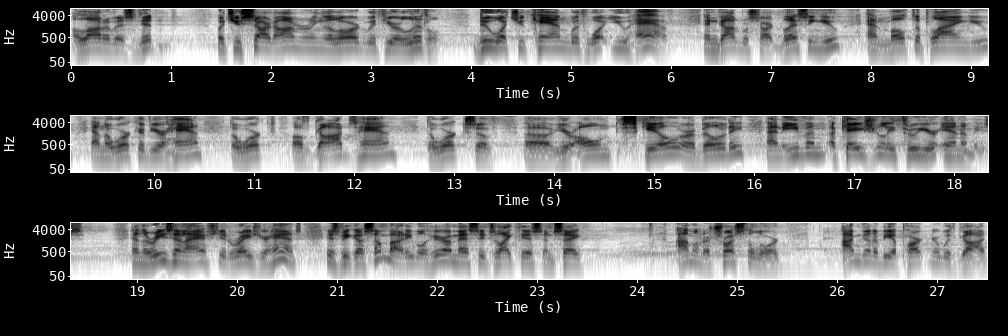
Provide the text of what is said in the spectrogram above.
A lot of us didn't. But you start honoring the Lord with your little do what you can with what you have. And God will start blessing you and multiplying you and the work of your hand, the work of God's hand, the works of uh, your own skill or ability, and even occasionally through your enemies. And the reason I asked you to raise your hands is because somebody will hear a message like this and say, I'm going to trust the Lord. I'm going to be a partner with God.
